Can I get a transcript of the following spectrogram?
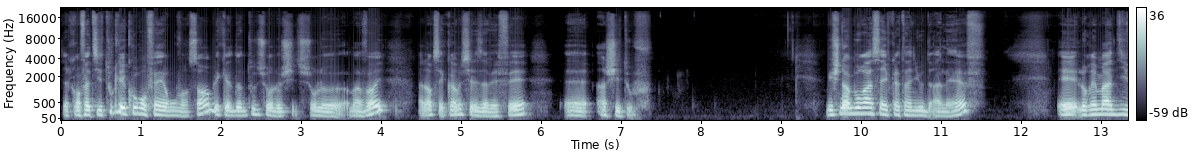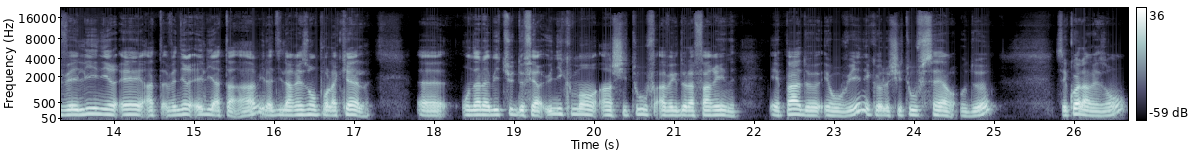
C'est-à-dire qu'en fait, si toutes les cours ont fait Hérouv ensemble et qu'elles donnent toutes sur le, sur le Mavoy, alors c'est comme si elles avaient fait euh, un chitouf. Mishnah Bura Saif Katan Yud. Et le Réma dit venir Eli Ataam. Il a dit la raison pour laquelle euh, on a l'habitude de faire uniquement un chitouf avec de la farine et pas de hérovine, et que le chitouf sert aux deux. C'est quoi la raison?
